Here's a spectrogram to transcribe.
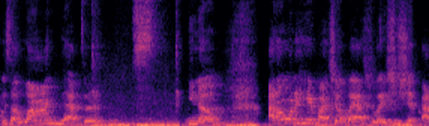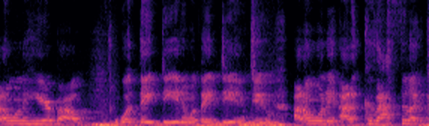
it's a line you have to, you know. I don't want to hear about your last relationship. I don't want to hear about what they did and what they didn't do. I don't want to because I, feel like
